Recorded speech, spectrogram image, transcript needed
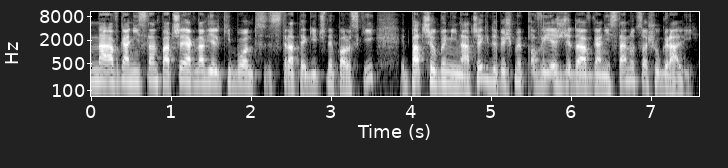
na Afganistan patrzę jak na wielki błąd strategiczny Polski. Patrzyłbym inaczej, gdybyśmy po wyjeździe do Afganistanu coś ugrali.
